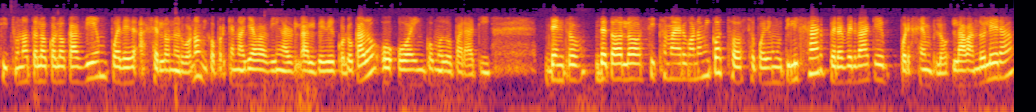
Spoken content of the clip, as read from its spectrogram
si tú no te lo colocas bien, puedes hacerlo no ergonómico, porque no llevas bien al, al bebé colocado o, o es incómodo para ti. Dentro de todos los sistemas ergonómicos todos se pueden utilizar, pero es verdad que, por ejemplo, la bandolera,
